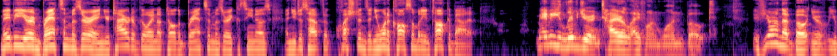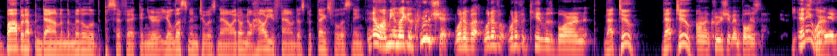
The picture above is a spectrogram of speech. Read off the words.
maybe you're in Branson, Missouri, and you're tired of going to all the Branson, Missouri casinos, and you just have questions and you want to call somebody and talk about it. Maybe you lived your entire life on one boat. If you're on that boat and you're you're bobbing up and down in the middle of the Pacific and you're you're listening to us now, I don't know how you found us, but thanks for listening. No, I mean like a cruise ship. What about what if what if a kid was born That too, that too, on a cruise ship and both anywhere.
